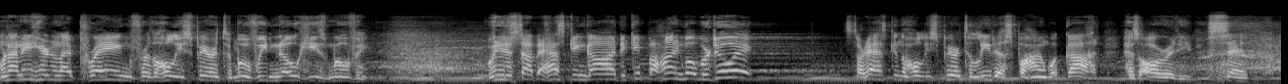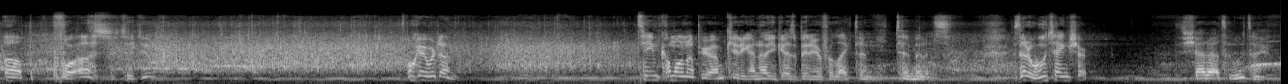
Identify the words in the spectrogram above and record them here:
We're not in here tonight praying for the Holy Spirit to move. We know He's moving. We need to stop asking God to get behind what we're doing. Start asking the Holy Spirit to lead us behind what God has already set up for us to do. Okay, we're done. Team, come on up here. I'm kidding. I know you guys have been here for like 10, 10 minutes. Is that a Wu Tang shirt? Shout out to Wu Tang.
